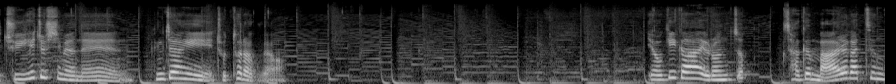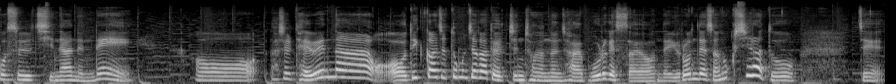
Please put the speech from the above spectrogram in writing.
주의해 주시면은 굉장히 좋더라고요. 여기가 이런 쭉 작은 마을 같은 곳을 지나는데 어, 사실 대회 날 어디까지 통제가 될진 저는 잘 모르겠어요. 근데 이런 데선 혹시라도 이제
